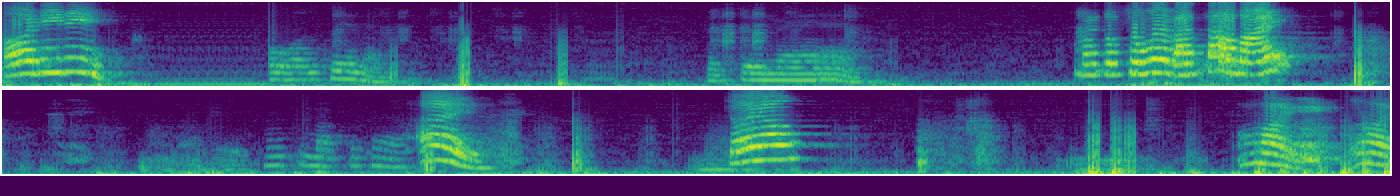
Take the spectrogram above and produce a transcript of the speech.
Ờ, đi đi. Thôi đi đi Ô, con này Mày có xuống mày bắn tao mày. Thôi cái Ê Chơi không? Mày Mày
